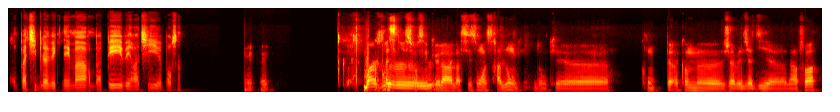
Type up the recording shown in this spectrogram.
compatible avec Neymar, Mbappé, Verratti euh, pour ça. Moi, je, Après, ce qui est sûr, c'est que la, la saison, elle sera longue. Donc, euh, comme euh, j'avais déjà dit euh, la dernière fois,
